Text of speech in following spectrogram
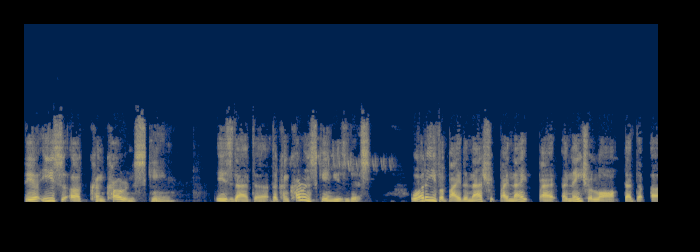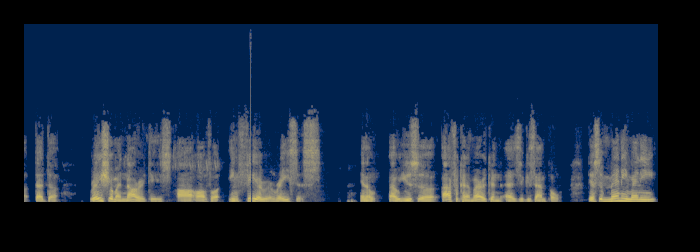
there is a concurrent scheme. Is that uh, the concurrent scheme is this? What if by the natural by, nat- by a nature law that the uh, that the racial minorities are of inferior races? You know, I'll use uh, African American as example. There's many many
